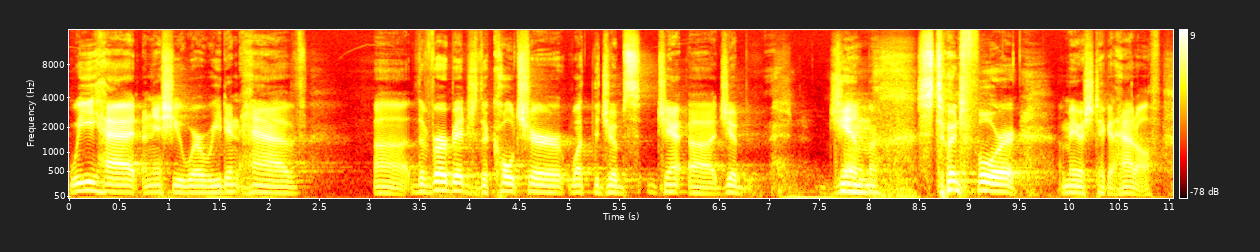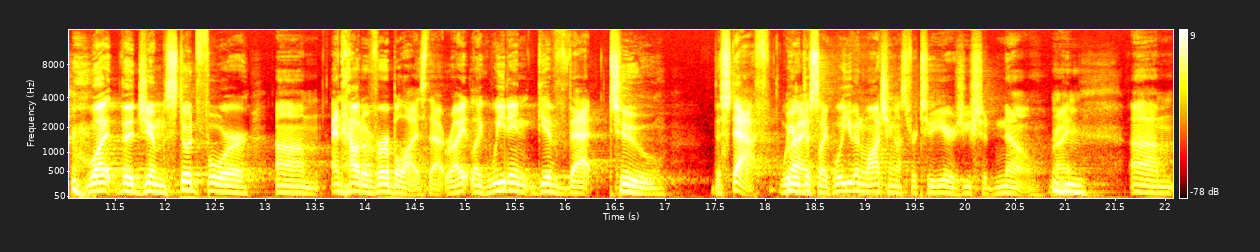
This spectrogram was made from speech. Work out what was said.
we had an issue where we didn't have uh, the verbiage, the culture, what the jibs, uh, jib, gym stood for. Maybe I should take a hat off. what the gym stood for um, and how to verbalize that, right? Like we didn't give that to the staff. We were just like, well, you've been watching us for two years. You should know, right? Um,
